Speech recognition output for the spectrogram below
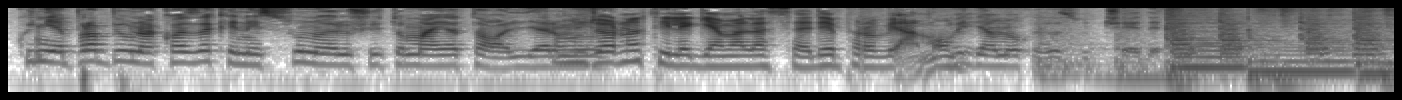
Quindi è proprio una cosa che nessuno è riuscito mai a togliermi. Un giorno ti leghiamo alla sedia e proviamo. Vediamo cosa succede.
